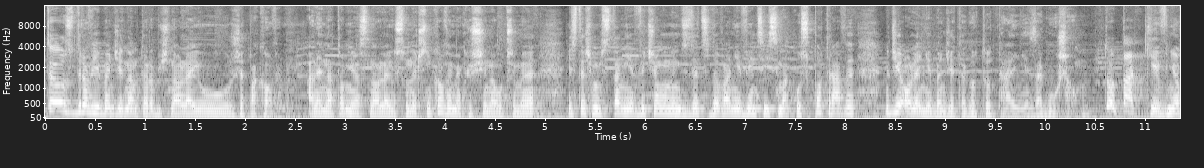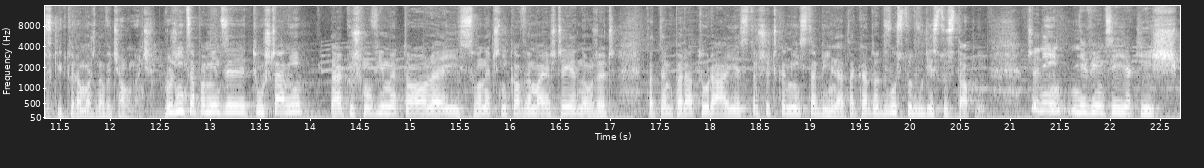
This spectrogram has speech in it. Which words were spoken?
to zdrowie będzie nam to robić na oleju rzepakowym. Ale natomiast na oleju słonecznikowym, jak już się nauczymy, jesteśmy w stanie wyciągnąć zdecydowanie więcej smaku z potrawy, gdzie olej nie będzie tego totalnie zagłuszał. To takie wnioski, które można wyciągnąć. Różnica pomiędzy tłuszczami, no jak już mówimy, to olej słonecznikowy ma jeszcze jedną rzecz. Ta temperatura jest troszeczkę mniej stabilna, taka do 220 stopni, czyli mniej więcej jakieś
